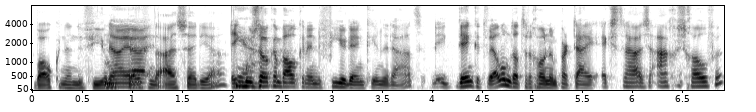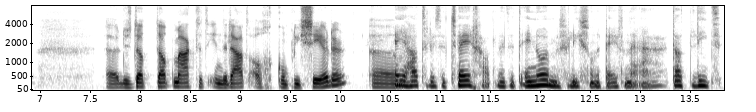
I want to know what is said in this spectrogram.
Balken en de 4 Nou ja, PvdA en CDA? Ik moest ook aan Balken en de Vier denken, inderdaad. Ik denk het wel, omdat er gewoon een partij extra is aangeschoven. Eh, dus dat, dat maakt het inderdaad al gecompliceerder. Ehm, En je had Rutte 2 gehad met het enorme verlies van de PvdA. Dat liet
